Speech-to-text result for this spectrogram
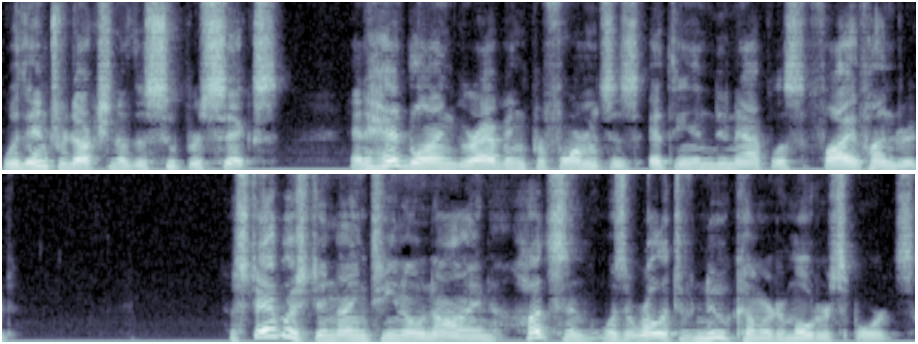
with introduction of the Super 6 and headline grabbing performances at the Indianapolis 500. Established in 1909, Hudson was a relative newcomer to motorsports.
